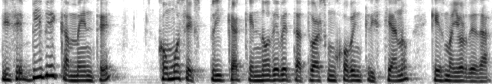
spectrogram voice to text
dice, bíblicamente, ¿cómo se explica que no debe tatuarse un joven cristiano que es mayor de edad?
